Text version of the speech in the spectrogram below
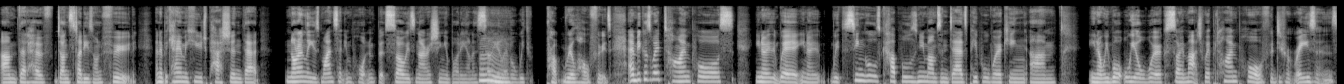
um, that have done studies on food. And it became a huge passion that not only is mindset important, but so is nourishing your body on a cellular Mm. level with real whole foods. And because we're time poor, you know, we're, you know, with singles, couples, new mums and dads, people working, um, you know, we, wo- we all work so much. We're time poor for different reasons.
